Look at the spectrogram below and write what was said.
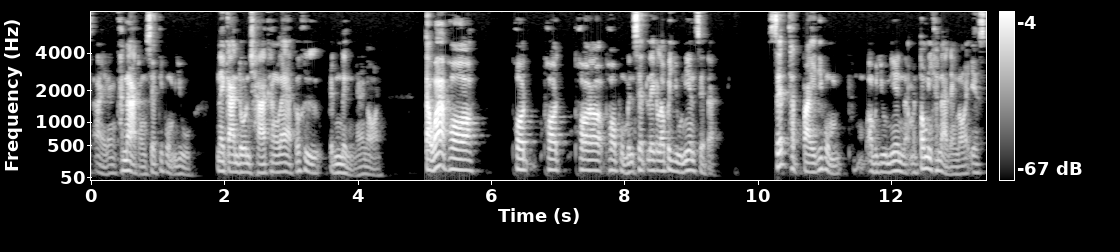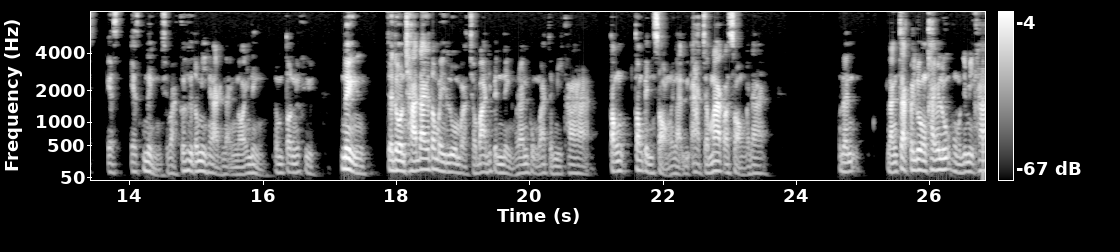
SI แล้วขนาดของเซตที่ผมอยู่ ในการโดนชาร์จครั้งแรกก็คือเป็นหนึ่งแน่นอน แต่ว่าพอพอพอพอพอผมเป็นเซตเล็กแล้วไปยูเนียนเสร็จอะเซตถัดไปที่ผมเอาไปยูเนียนอะมันต้องมีขนาดอย่างน้อย S S S หนึ่งใช่ปะก็คือต้องมีขนาดอย่างน้อยหนึ่งเริ่มต้นก็คือหนึ่งจะโดนชาร์จได้ก็ต้องไปรวมกับชาวบ้านที่เป็นหนึ่งเพราะฉะนั้นผมว่าจะมีค่าต้องต้องเป็นสองเลยแหละหรืออาจจะมากกว่าสองก็ได้ เพราะฉะนั้น หลังจากไปรวมใครไม่รู้ผมจะมีค่า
